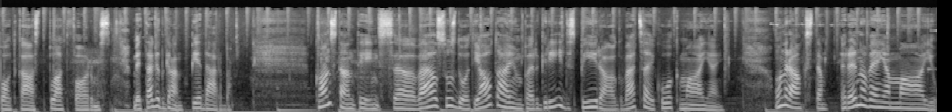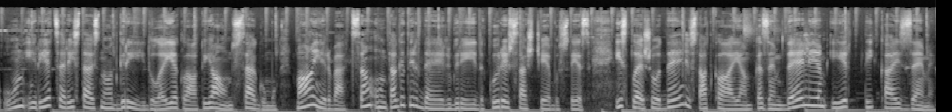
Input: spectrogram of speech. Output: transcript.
podkāstu platformas. Bet tagad gan pie darba. Konstantīns vēlas uzdot jautājumu par grīdas pīrāgu vecai koka mājai. Un raksta, renovējam māju un ir iecer iztaisnot grīdu, lai ieklātu jaunu segumu. Māja ir veca un tagad ir dēļu grīda, kur ir sašķiebusies. Izplēšot dēļus, atklājām, ka zem dēļiem ir tikai zeme.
